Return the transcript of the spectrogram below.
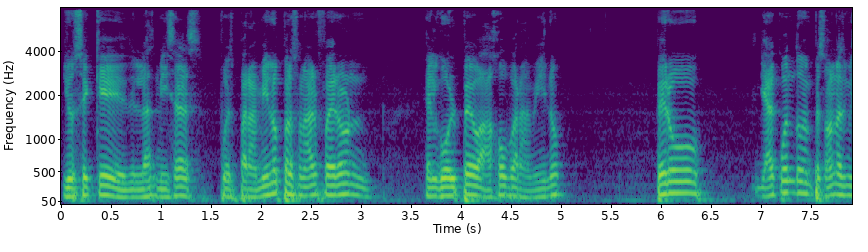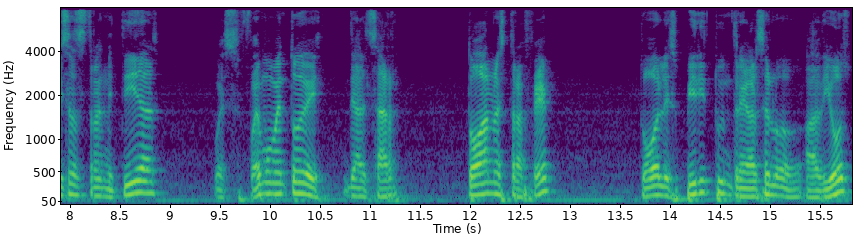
Yo sé que las misas, pues para mí en lo personal fueron el golpe bajo para mí, ¿no? Pero ya cuando empezaron las misas transmitidas, pues fue momento de, alzar toda nuestra fe, todo el espíritu, entregárselo a Dios.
